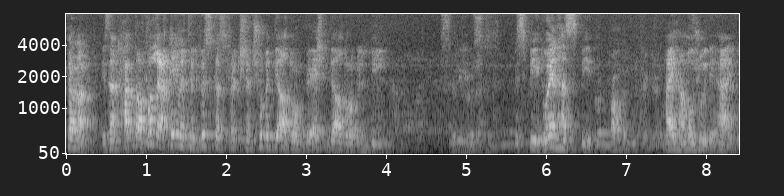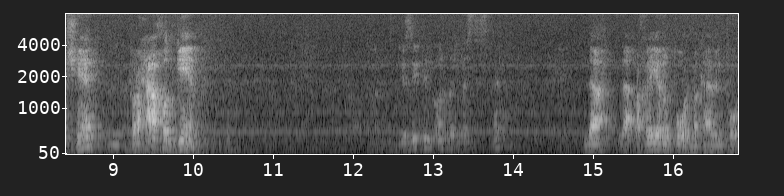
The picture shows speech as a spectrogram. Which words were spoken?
تمام. إذا حتى أطلع قيمة ال viscous friction شو بدي أضرب؟ بإيش بدي أضرب ال B ب speed. وين هال speed؟ هايها موجودة هاي مش هيك؟ فراح آخذ gain يزيد لا لا راح اغير ال pole مكان ال pole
